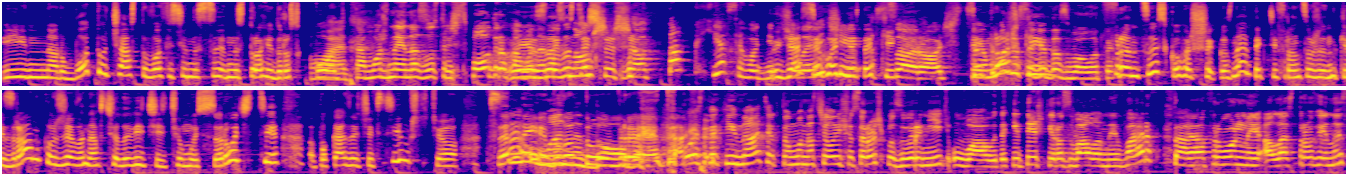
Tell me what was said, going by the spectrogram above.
І на роботу часто в офісі не, си- не строгий дрес-код. Ой, та можна і на зустріч з подругами, І за натикнувши, що так, я сьогодні в Я чоловічій сьогодні в такій. сорочці. Це Можу трошки собі дозволити. французького шику. Знаєте, як ті француженки зранку, вже вона в чоловічій чомусь сорочці, показуючи всім, що все, в неї у було мене добре. Так. Ось такий натяк, тому на чоловічу сорочку зверніть увагу. Такий трішки розвалений верх, Так. е, фривольний, але строгий низ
